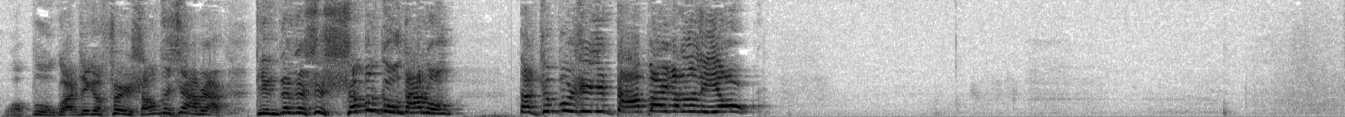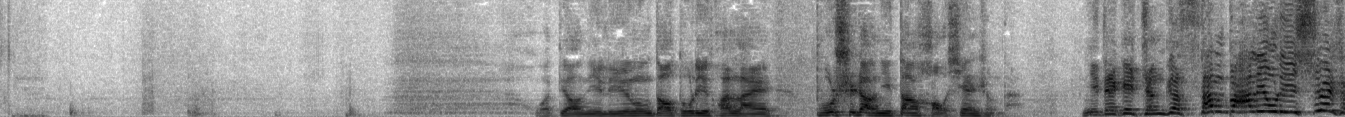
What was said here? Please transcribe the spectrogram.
我不管这个粪勺子下边顶着的是什么狗杂种，但这不是你打败仗的理由。我调你李云龙到独立团来，不是让你当好先生的，你得给整个三八六旅学史。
